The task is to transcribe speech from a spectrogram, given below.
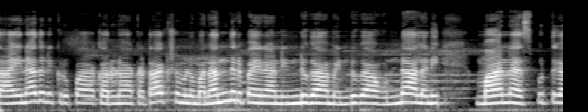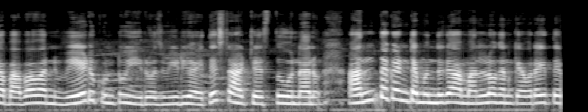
సాయినాథుని కృపా కరుణా కటాక్షములు మనందరిపైన నిండుగా మెండుగా ఉండాలని మనస్ఫూర్తిగా బాబావారిని వేడుకుంటూ ఈరోజు వీడియో అయితే స్టార్ట్ చేస్తూ ఉన్నాను. అంతకంటే ముందుగా మనలో కనుక ఎవరైతే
